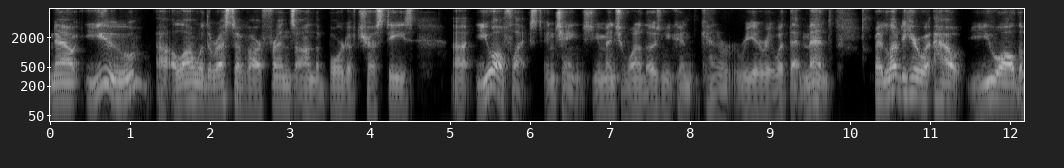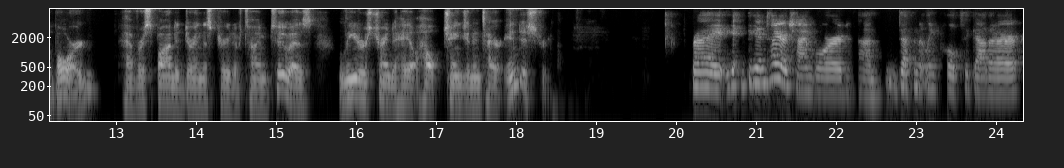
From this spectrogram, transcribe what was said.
now you uh, along with the rest of our friends on the board of trustees uh, you all flexed and changed you mentioned one of those and you can kind of reiterate what that meant but i'd love to hear what how you all the board have responded during this period of time too as leaders trying to help change an entire industry. Right. The entire Chime board um, definitely pulled together.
